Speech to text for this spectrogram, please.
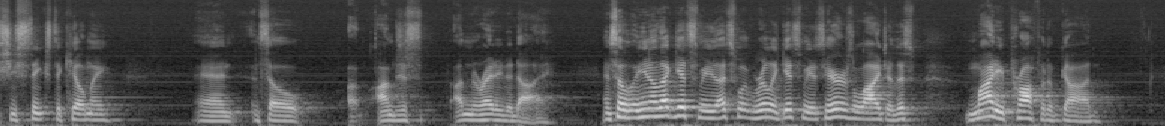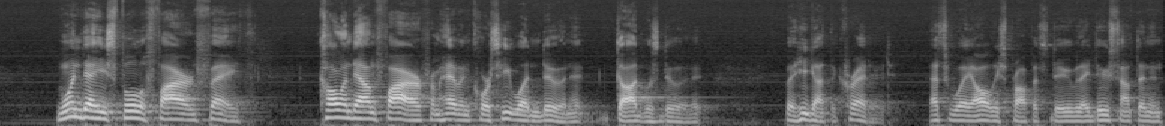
she seeks to kill me. And, and so uh, I'm just, I'm ready to die. And so, you know, that gets me, that's what really gets me is here's Elijah, this mighty prophet of God. One day he's full of fire and faith, calling down fire from heaven. Of course, he wasn't doing it, God was doing it. But he got the credit. That's the way all these prophets do. They do something and,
